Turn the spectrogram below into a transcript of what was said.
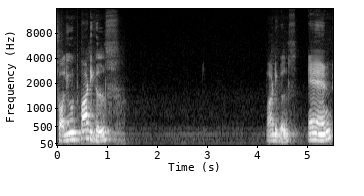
solute particles particles and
